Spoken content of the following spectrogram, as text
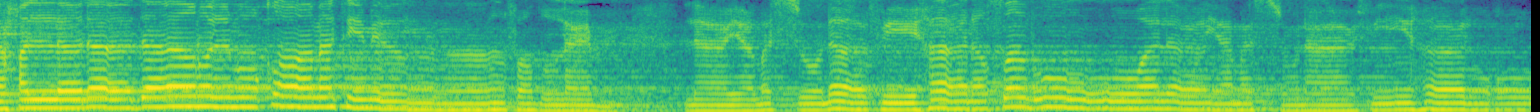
أحلنا دار المقامة من فضله لا يمسنا فيها نصب ولا يمسنا فيها لغوب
